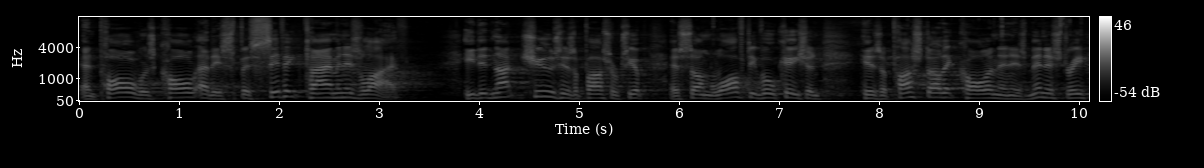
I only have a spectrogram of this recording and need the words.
And Paul was called at a specific time in his life. He did not choose his apostleship as some lofty vocation. His apostolic calling and his ministry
